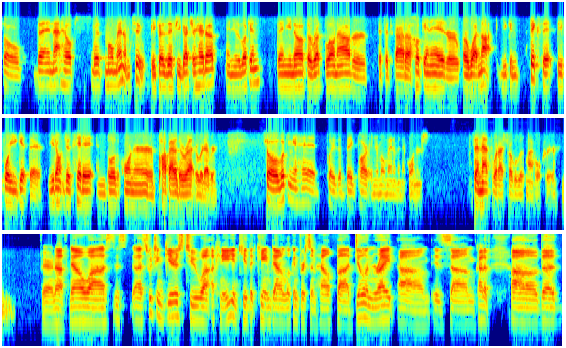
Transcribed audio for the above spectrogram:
So then that helps with momentum too, because if you got your head up and you're looking, then you know if the rut's blown out or if it's got a hook in it or or whatnot. You can fix it before you get there. You don't just hit it and blow the corner or pop out of the rut or whatever. So looking ahead plays a big part in your momentum in the corners. And that's what I struggled with my whole career. Fair enough. Now, uh, uh, switching gears to uh, a Canadian kid that came down looking for some help. Uh, Dylan Wright um, is um, kind of uh, the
